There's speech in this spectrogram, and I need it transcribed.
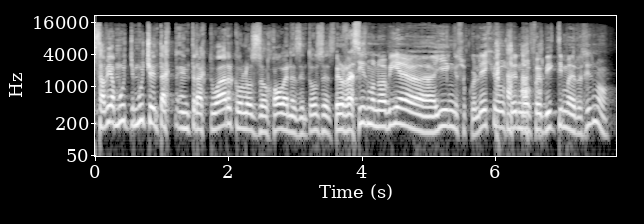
sabía mucho, mucho interactuar con los jóvenes. Entonces, pero racismo no había ahí en su colegio. ¿Usted no fue víctima de racismo?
